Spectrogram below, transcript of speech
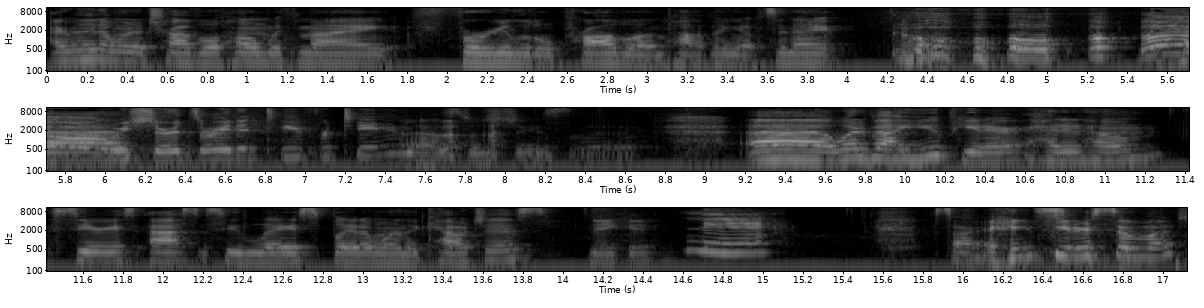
I really don't want to travel home with my furry little problem popping up tonight. oh, we sure it's rated T for teen? That's what she said. Uh, what about you, Peter? Headed home? Sirius asked as he lay splayed on one of the couches. Naked. Nah. Sorry, I hate Peter so much.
